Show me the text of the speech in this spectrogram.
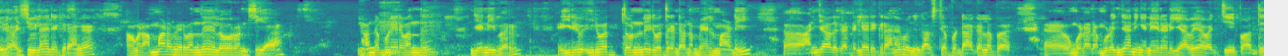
இது ஐசியூலாம் இருக்கிறாங்க. அவங்களோட அம்மாவோட பேர் வந்து லோரன்சியா. அந்த பிள்ளையரை வந்து ஜெனிவர் இரு இருபத்தொன்று இருபத்தி ரெண்டு அந்த மேல் மாடி. அஞ்சாவது கட்டில் இருக்கிறாங்க. கொஞ்சம் கஷ்டப்பட்டாக்கள் அப்போ உங்களால் முடிஞ்சால் நீங்கள் நேரடியாகவே வச்சு பார்த்து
